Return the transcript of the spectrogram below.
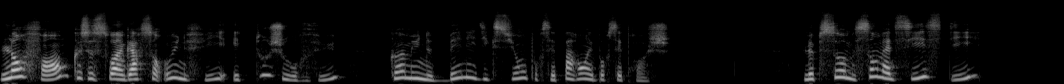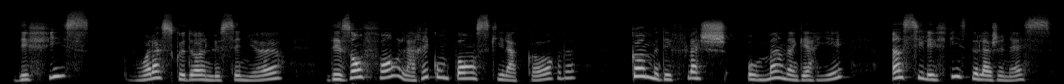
L'enfant, que ce soit un garçon ou une fille, est toujours vu comme une bénédiction pour ses parents et pour ses proches. Le psaume 126 dit Des fils, voilà ce que donne le Seigneur, des enfants, la récompense qu'il accorde, comme des flèches aux mains d'un guerrier, ainsi les fils de la jeunesse.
